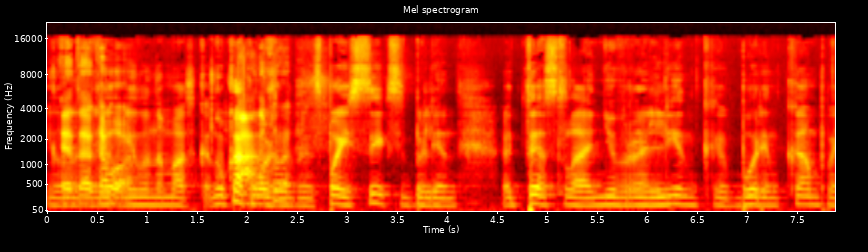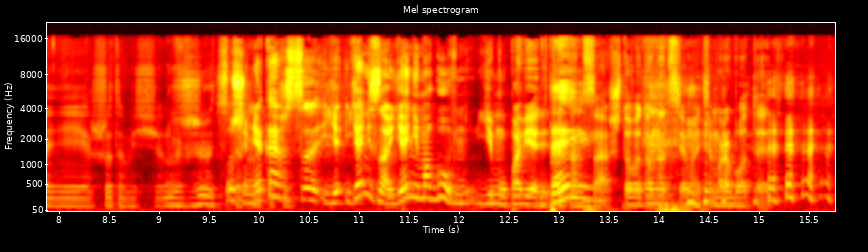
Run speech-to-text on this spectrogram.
Илона, это кого? Илона Маска. Ну как а, ну можно, ну, блин, SpaceX, блин, Тесла, Neuralink, Boring Company, что там еще? Ну, жуть. Слушай, мне кажется, я, я не знаю, я не могу ему поверить да до конца, и... что вот он над всем этим работает.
